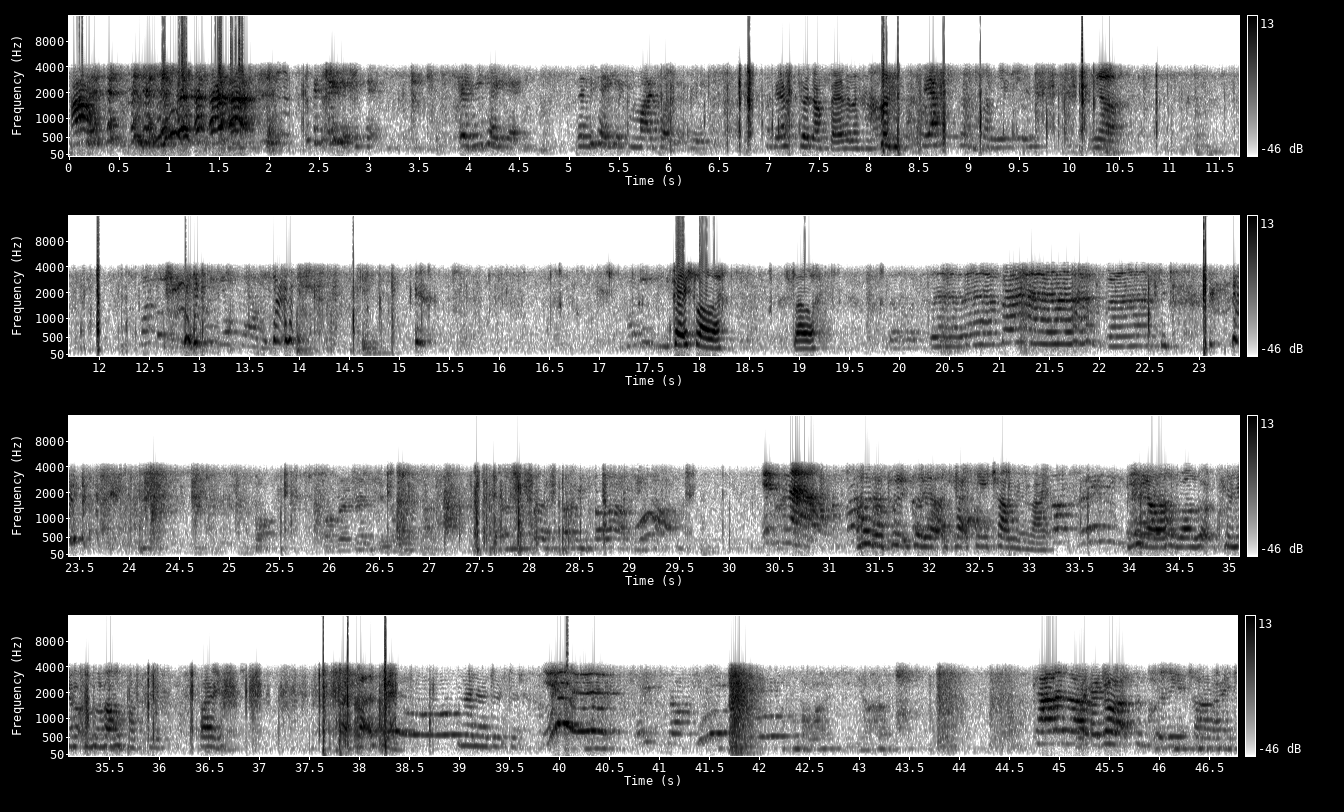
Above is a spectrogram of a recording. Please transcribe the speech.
Let me take it. Let me take it from my pocket, please. We have to go down further than one. We have to put this YouTube. No. Go slower. Slower. It's now. Oh, no, put it, put it up. You can't see your trousers right. No, well, look, we're not wrong. Right. Right, that's it. No, no, do it, do it. Yeah. Callum's already got some chili, it's alright.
